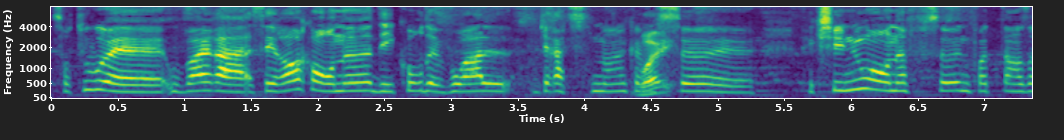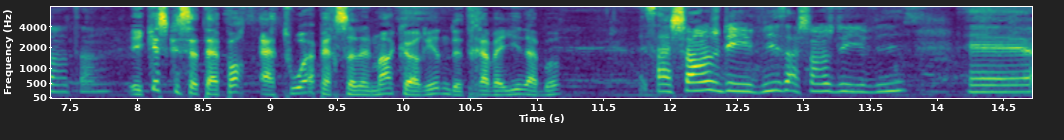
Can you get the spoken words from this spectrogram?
Surtout euh, ouvert à. C'est rare qu'on a des cours de voile gratuitement comme Ouais. ça. euh. Fait que chez nous, on offre ça une fois de temps en temps. Et qu'est-ce que ça t'apporte à toi personnellement, Corinne, de travailler là-bas? Ça change des vies, ça change des vies. Euh,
